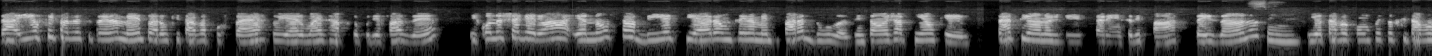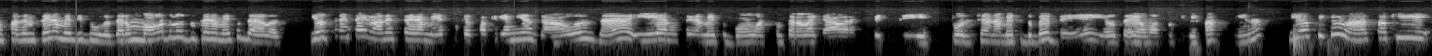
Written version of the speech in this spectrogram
Daí eu fui fazer esse treinamento, era o que estava por perto e era o mais rápido que eu podia fazer. E quando eu cheguei lá, eu não sabia que era um treinamento para dulas. Então eu já tinha o quê? Sete anos de experiência de parto, seis anos. Sim. E eu estava com pessoas que estavam fazendo treinamento de dulas. Era um módulo do treinamento delas. E eu sentei lá nesse treinamento porque eu só queria minhas aulas, né? E era um treinamento bom, o assunto era legal, era de posicionamento do bebê. E eu, é um assunto que me fascina. E eu fiquei lá, só que,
